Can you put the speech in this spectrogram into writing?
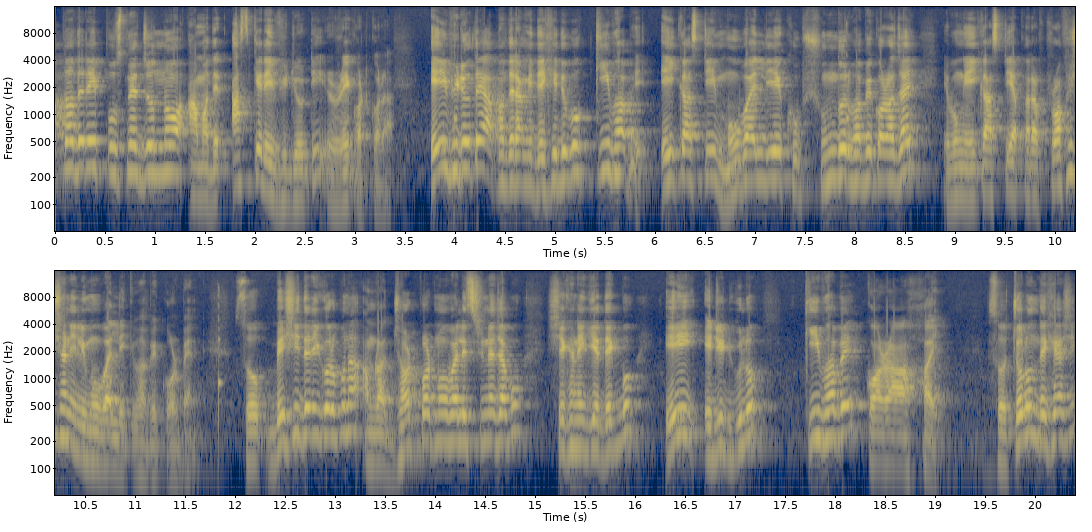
আপনাদের এই প্রশ্নের জন্য আমাদের আজকের এই ভিডিওটি রেকর্ড করা। এই ভিডিওতে আপনাদের আমি দেখিয়ে দেবো কীভাবে এই কাজটি মোবাইল দিয়ে খুব সুন্দরভাবে করা যায় এবং এই কাজটি আপনারা প্রফেশনালি মোবাইল দিয়ে কীভাবে করবেন। সো বেশি দেরি করব না, আমরা ঝটপট মোবাইল স্ক্রিনে যাব, সেখানে গিয়ে দেখব এই এডিটগুলো কীভাবে করা হয়। সো চলুন দেখে আসি।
